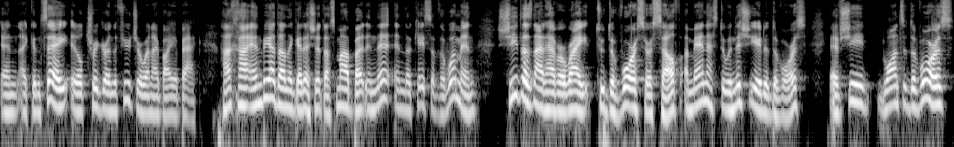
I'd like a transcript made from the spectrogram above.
And I can say it'll trigger in the future when I buy it back. But in the, in the case of the woman, she does not have a right to divorce herself. A man has to initiate a divorce. If she wants a divorce,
